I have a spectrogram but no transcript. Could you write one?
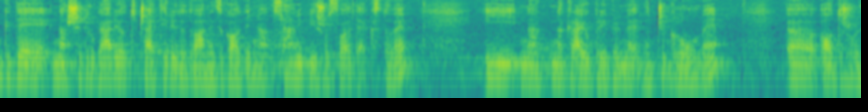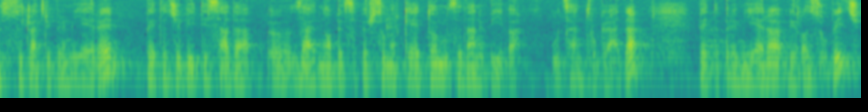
gde naši drugari od 4 do 12 godina sami pišu svoje tekstove i na, na kraju pripreme, znači glume. E, održali su se četiri premijere, peta će biti sada e, zajedno opet sa Persu Marketom za dane piva u centru grada. Peta premijera Vila Zubić. E,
